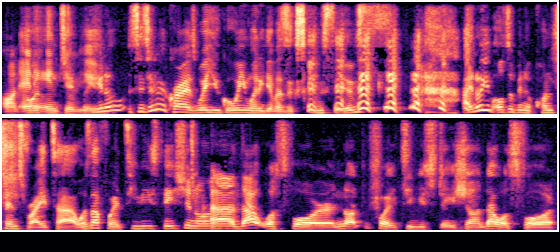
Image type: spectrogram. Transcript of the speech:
on any On- interview. You know, Sincerely Accra is where you go when you want to give us exclusives. I know you've also been a content writer. Was that for a TV station or? uh, that was for not for a TV station. That was for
